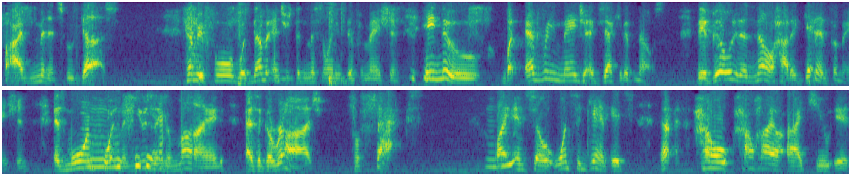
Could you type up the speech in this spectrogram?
five minutes who does. Henry Ford was never interested in miscellaneous information. He knew what every major executive knows. The ability to know how to get information is more important than using yeah. the mind as a garage for facts. Mm-hmm. Right? And so once again, it's how how high our IQ is,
